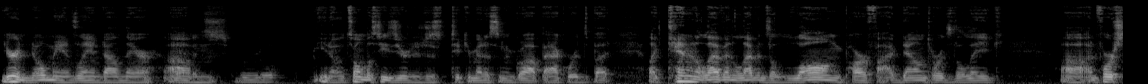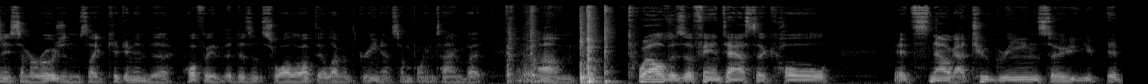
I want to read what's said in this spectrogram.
you're in no man's land down there. yeah, Um, it's brutal. you know, it's almost easier to just take your medicine and go out backwards. But like 10 and 11, 11's a long par five down towards the lake. Uh, unfortunately, some erosions like kicking into, hopefully, it doesn't swallow up the 11th green at some point in time. But um, 12 is a fantastic hole. It's now got two greens, so you, it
